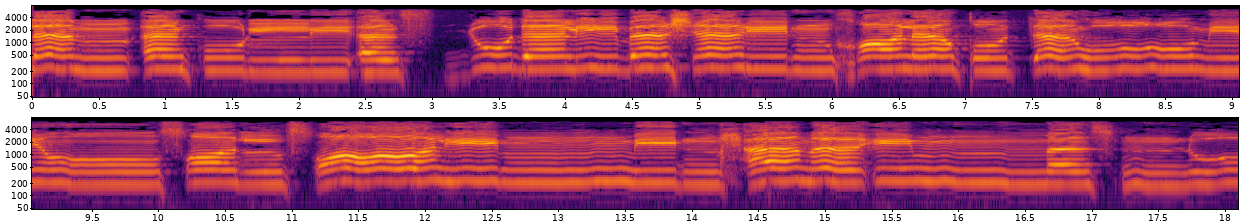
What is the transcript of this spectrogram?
لَمْ أَكُن لِّأَسْجُدَ لِبَشَرٍ خَلَقْتَهُ مِن صَلْصَالٍ مِّنْ حَمَإٍ مَّسْنُونٍ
